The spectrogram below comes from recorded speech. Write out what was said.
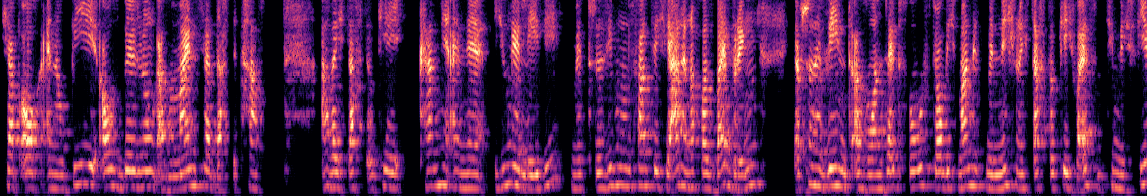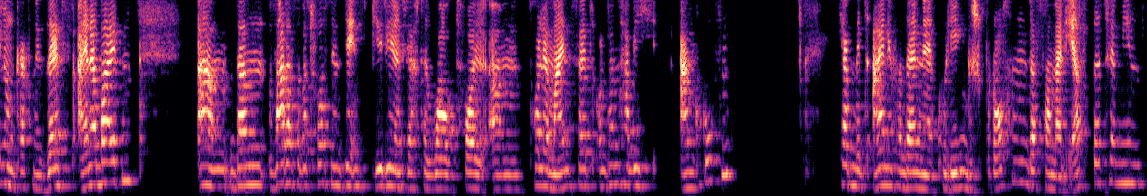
ich habe auch NLP-Ausbildung, also Mindset, dachte, passt. Aber ich dachte, okay, kann mir eine junge Lady mit 27 Jahren noch was beibringen? Ich habe schon erwähnt, also an Selbstbewusst, glaube ich, mangelt mir nicht. Und ich dachte, okay, ich weiß so ziemlich viel und kann mir selbst einarbeiten. Ähm, dann war das aber trotzdem sehr inspirierend. Ich dachte, wow, toll, ähm, toller Mindset. Und dann habe ich angerufen. Ich habe mit einer von deinen Kollegen gesprochen. Das war mein erster Termin.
